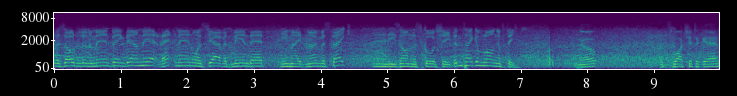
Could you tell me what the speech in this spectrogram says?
resulted in a man being down there. That man was Javed Miandad. He made no mistake, and he's on the score sheet. Didn't take him long, Ifty. No. Let's watch it again.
